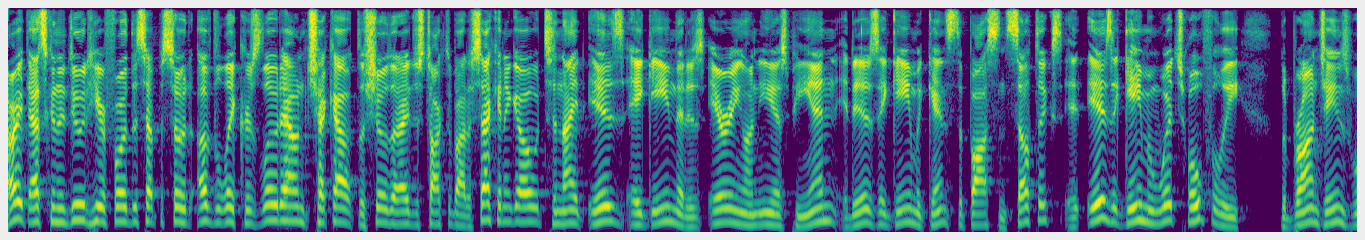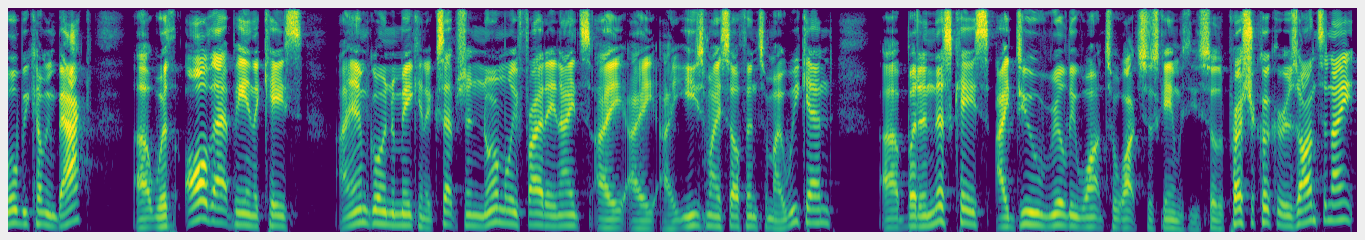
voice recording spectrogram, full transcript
All right, that's going to do it here for this episode of the Lakers Lowdown. Check out the show that I just talked about a second ago. Tonight is a game that is airing on ESPN. It is a game against the Boston Celtics. It is a game in which hopefully LeBron James will be coming back. Uh, with all that being the case, I am going to make an exception. Normally, Friday nights, I, I, I ease myself into my weekend. Uh, but in this case, I do really want to watch this game with you. So the pressure cooker is on tonight.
